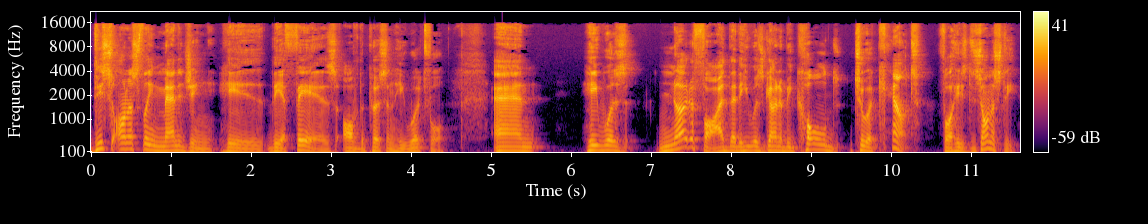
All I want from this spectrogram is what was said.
dishonestly managing his, the affairs of the person he worked for. And he was notified that he was going to be called to account for his dishonesty.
